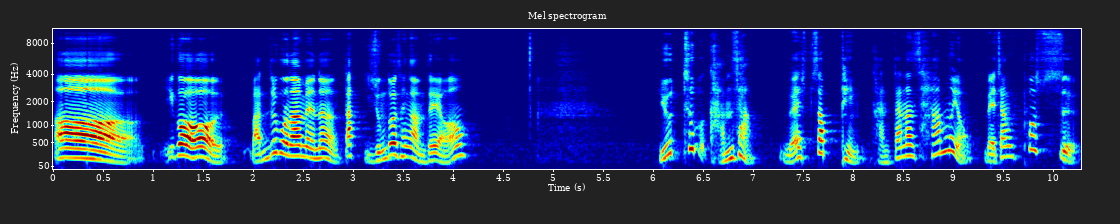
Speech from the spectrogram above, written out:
어, 이거 만들고 나면은 딱 이 정도 생각하면 돼요. 유튜브 감상, 웹서핑, 간단한 사무용, 매장 POS,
